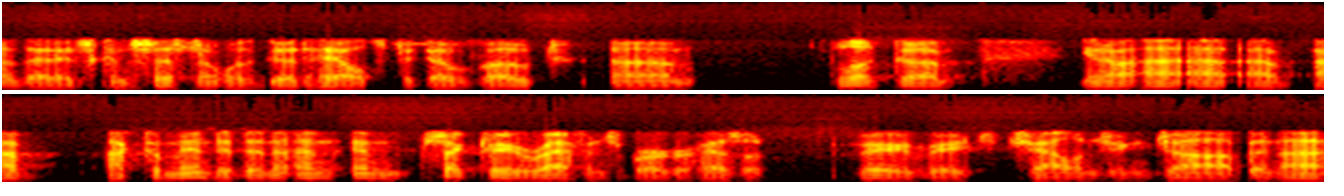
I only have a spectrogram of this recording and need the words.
that it's consistent with good health to go vote. Um, look, uh, you know, I, I, I, I commended, and, and, and Secretary Raffensperger has a very, very challenging job, and I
